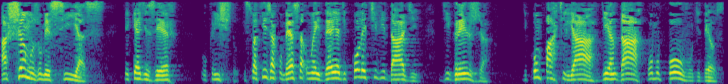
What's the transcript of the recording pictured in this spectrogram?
achamos o Messias, que quer dizer o Cristo. Isso aqui já começa uma ideia de coletividade, de igreja, de compartilhar, de andar como povo de Deus.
